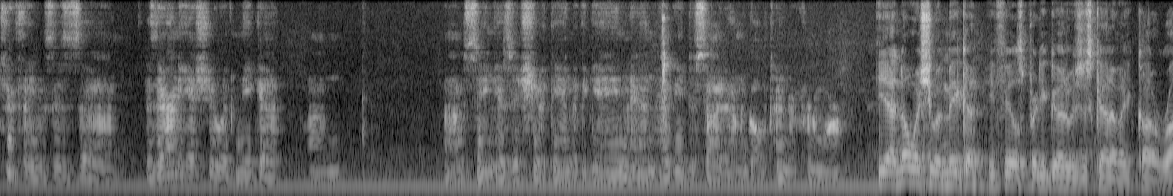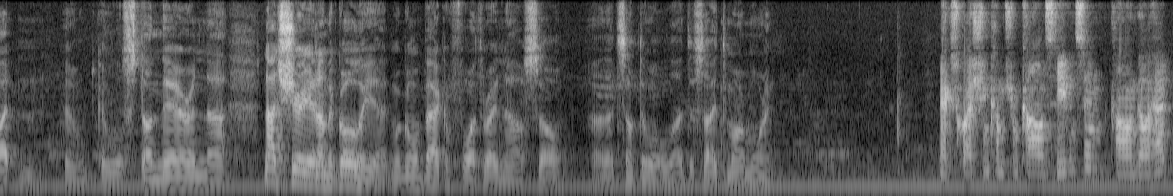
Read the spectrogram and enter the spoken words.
Two things. Is uh, is there any issue with Mika um, uh, seeing his issue at the end of the game? And have you decided on a goaltender for tomorrow? Yeah, no issue with Mika. He feels pretty good. It was just kind of a he caught a rut and you know, got a little stunned there, and uh, not sure yet on the goalie yet. We're going back and forth right now, so uh, that's something we'll uh, decide tomorrow morning. Next question comes from Colin Stephenson. Colin, go ahead.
